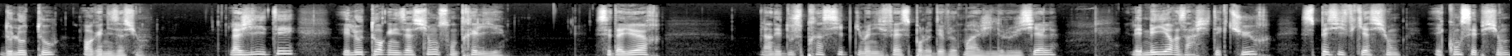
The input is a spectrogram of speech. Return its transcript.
de l'auto-organisation. L'agilité et l'auto-organisation sont très liés. C'est d'ailleurs l'un des douze principes du manifeste pour le développement agile de logiciels. Les meilleures architectures, spécifications et conceptions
